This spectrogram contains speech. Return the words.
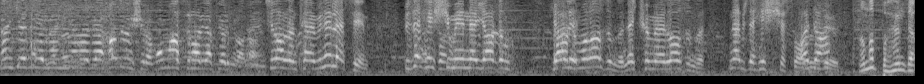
Mən gedir erməni ilə rəxa döyüşürəm, o mənə snaryat vermir adam. silahla təmin eləsin. Bizə heç yardım yardımı lazımdır, nə kömək lazımdır, nə bizə heç kəs lazım deyil. Amma bu həm də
